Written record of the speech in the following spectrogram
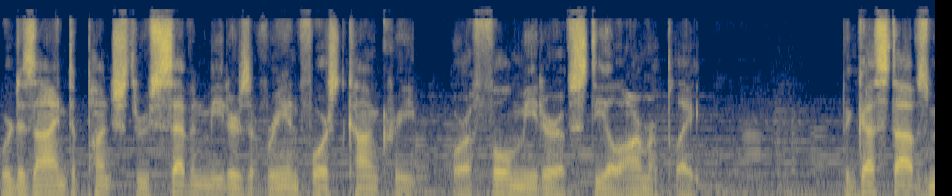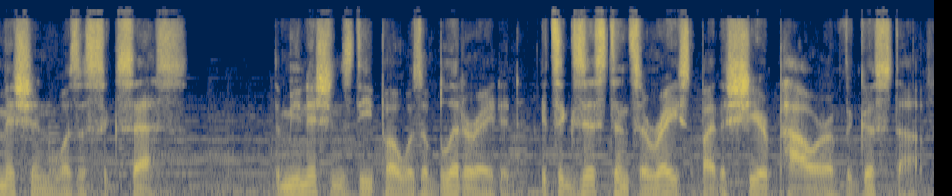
were designed to punch through 7 meters of reinforced concrete or a full meter of steel armor plate. The Gustav's mission was a success. The munitions depot was obliterated, its existence erased by the sheer power of the Gustav.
